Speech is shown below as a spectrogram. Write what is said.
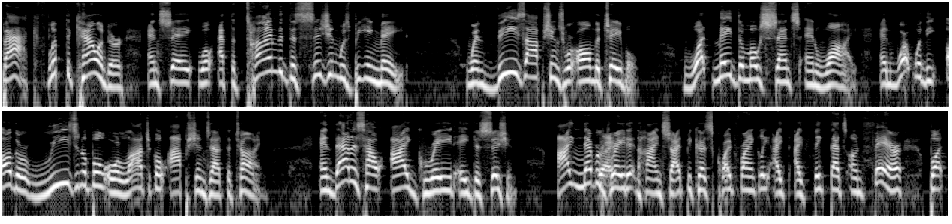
back, flip the calendar, and say, well, at the time the decision was being made, when these options were on the table, what made the most sense and why? And what were the other reasonable or logical options at the time? And that is how I grade a decision. I never Right. grade it in hindsight because, quite frankly, I, I think that's unfair. But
